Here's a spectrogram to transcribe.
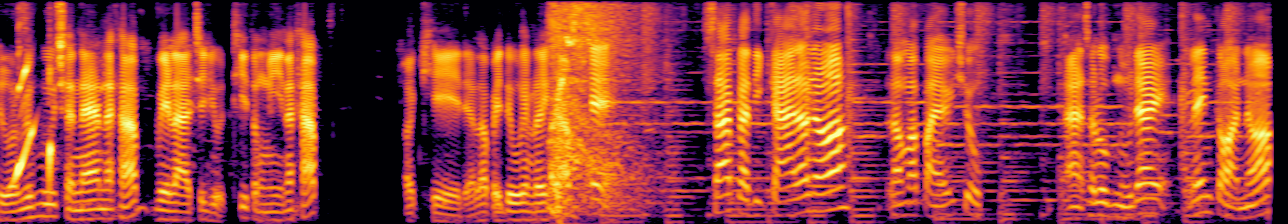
ถือว่าเป็นผู้ชนะนะครับ เวลาจะหยุดที่ตรงนี้นะครับ โอเค เดี๋ยวเราไปดูกันเลยครับ ทราบกติกาแล้วเนาะเรามาไปวิกฉุบอ่าสรุปหนูได้เล่นก่อนเนาะ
